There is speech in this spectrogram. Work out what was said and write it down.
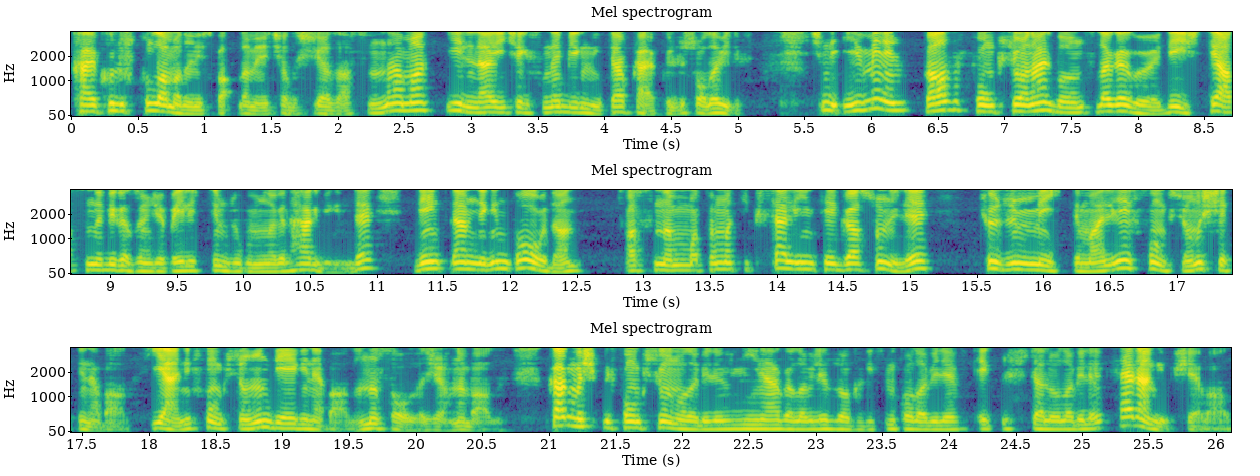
kalkülüs kullanmadan ispatlamaya çalışacağız aslında ama illa içerisinde bir miktar kalkülüs olabilir. Şimdi ivmenin bazı fonksiyonel bağıntılara göre değiştiği aslında biraz önce belirttiğim durumların her birinde denklemlerin doğrudan aslında matematiksel integrasyon ile çözülme ihtimali fonksiyonu şekline bağlı. Yani fonksiyonun değerine bağlı. Nasıl olacağına bağlı. Karmaşık bir fonksiyon olabilir, lineer olabilir, logaritmik olabilir, üstel olabilir. Herhangi bir şeye bağlı.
